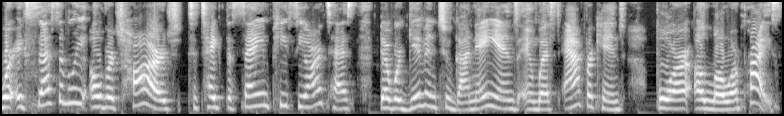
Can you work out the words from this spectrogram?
were excessively overcharged to take the same PCR tests that were given to Ghanaians and West Africans for a lower price.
